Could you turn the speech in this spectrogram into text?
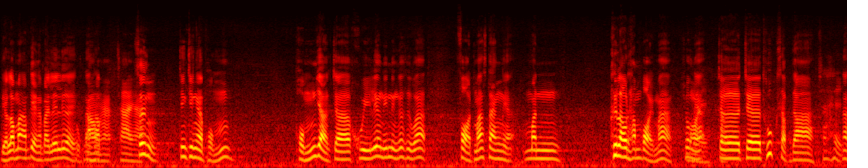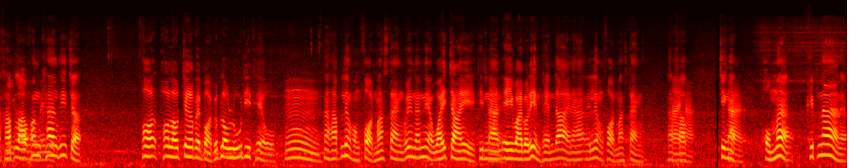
เดี๋ยวเรามาอัปเดตกันไปเรื่อยถูกๆต้นะองครับฮะใช่ฮะซึ่งจริงๆอะผม ผมอยากจะคุยเรื่องนิดนึงก็คือว่า Ford Mustang เนี่ยมันคือเราทำบ่อยมากช่วงเนี้ยบ่อยครับ เจอเจอทุกสัปดาห์ใช่นะครับมีเราเข้ค่อนไม่ข้างหยุดที่จะพอพอเราเจอบ่อยๆปุ๊บเรารู้ดีเทลอืม นะครับเรื่องของ Ford Mustang เพราะฉะนั้นเนี่ยไว้ใจทีมงาน ใช่ AY Body and Paint ได้นะฮะในเรื่องของ Ford Mustang นะครับใช่ฮะ จริงอะใช่ผมอะคลิปหน้าเนี่ย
